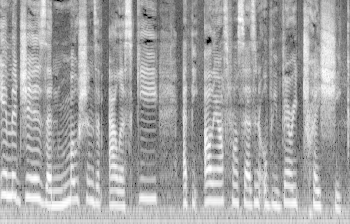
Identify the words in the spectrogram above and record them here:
images and motions of Alice Guy at the Alliance Francaise, and it will be very très chic.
